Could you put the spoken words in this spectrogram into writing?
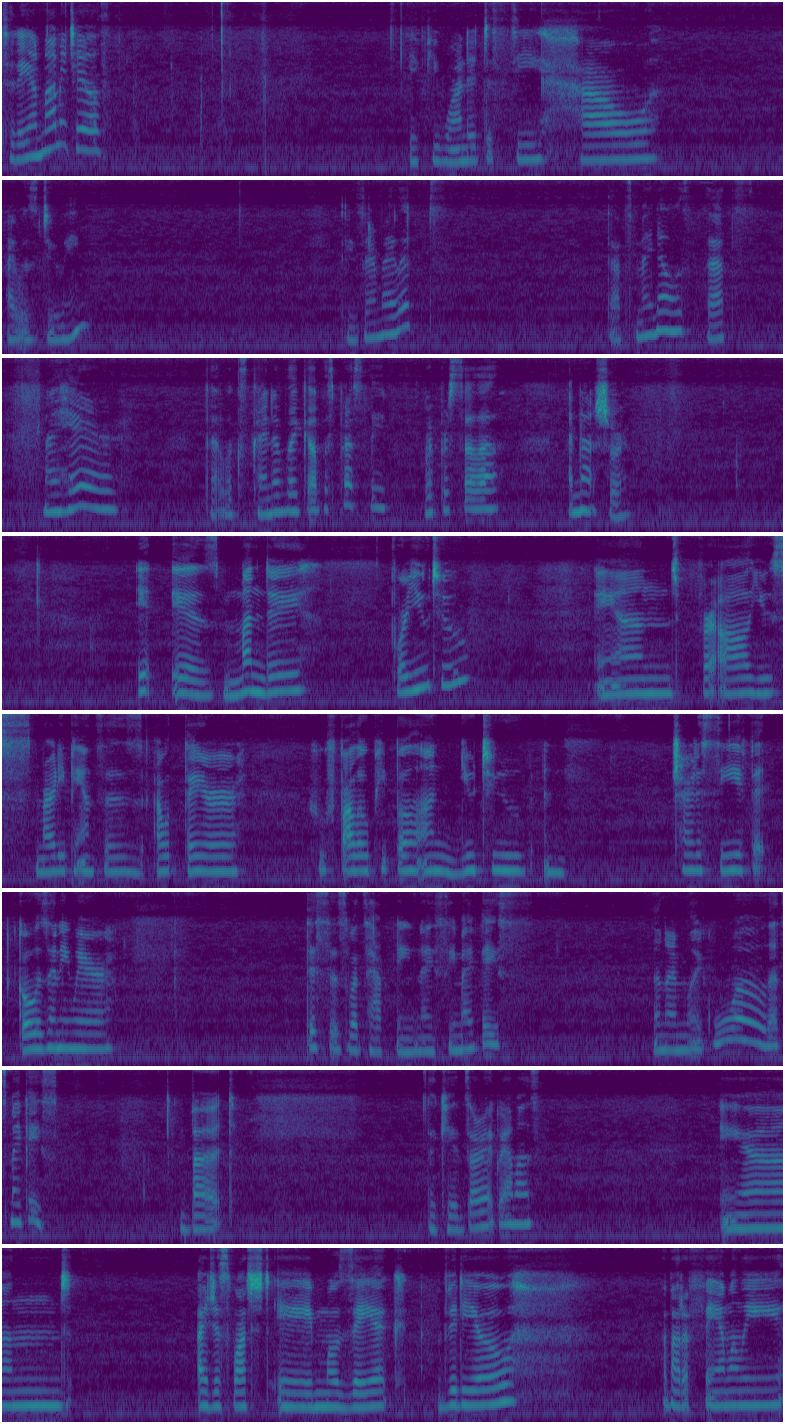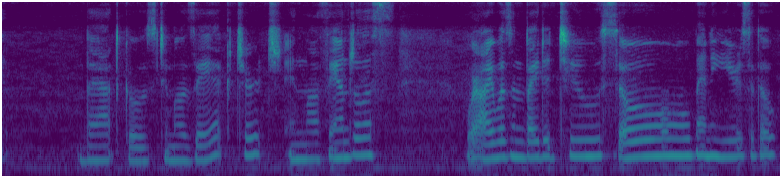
today on Mommy Tales. If you wanted to see how I was doing, these are my lips. That's my nose. That's my hair. That looks kind of like Elvis Presley or Priscilla. I'm not sure. It is Monday for YouTube and for all you smarty pantses out there who follow people on YouTube and try to see if it goes anywhere. This is what's happening. I see my face and I'm like, whoa, that's my face. But the kids are at grandma's and I just watched a mosaic video about a family that goes to Mosaic Church in Los Angeles, where I was invited to so many years ago.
